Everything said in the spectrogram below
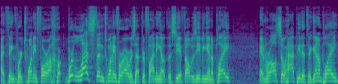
I think we're 24 hours, we're less than 24 hours after finding out the CFL was even going to play. And we're also happy that they're going to play.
